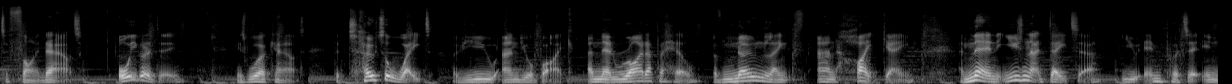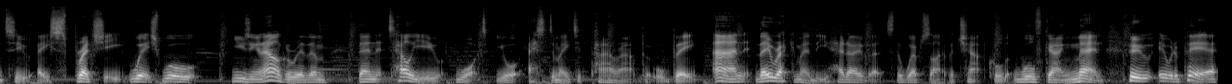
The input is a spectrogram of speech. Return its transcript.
to find out. All you've got to do is work out the total weight of you and your bike, and then ride up a hill of known length and height gain. And then using that data, you input it into a spreadsheet, which will, using an algorithm, then tell you what your estimated power output will be. And they recommend that you head over to the website of a chap called Wolfgang Menn, who it would appear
